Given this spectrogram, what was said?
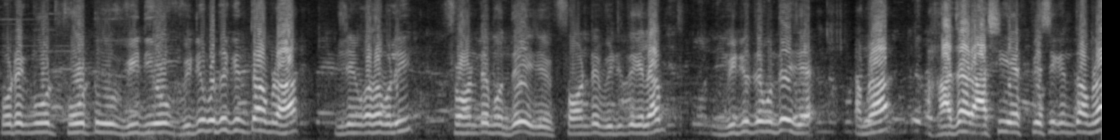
Protect mode photo video video মধ্যে কিন্তু আমরা যদি আমি কথা বলি ফ্রন্টের মধ্যে, এই যে ফ্রন্টের ভিডিওতে গেলাম ভিডিওতে মধ্যে যে আমরা হাজার আশি এফপিএস কিন্তু আমরা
